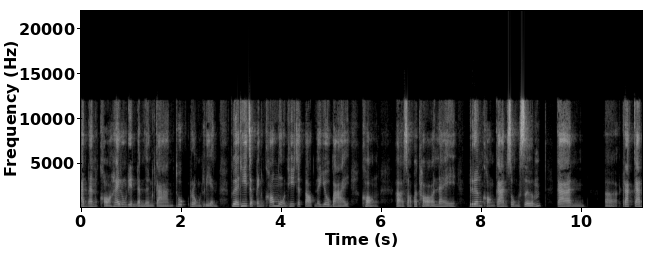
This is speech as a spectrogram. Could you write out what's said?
อันนั้นขอให้โรงเรียนดำเนินการทุกโรงเรียน เพื่อที่จะเป็นข้อมูลที่จะตอบนโยบายของเออสพทในเรื่องของการส่งเสริมการรักการ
